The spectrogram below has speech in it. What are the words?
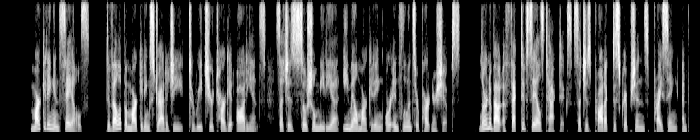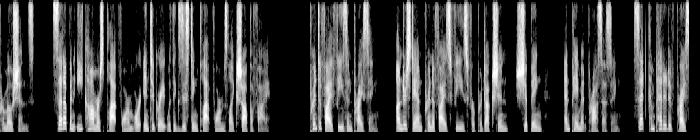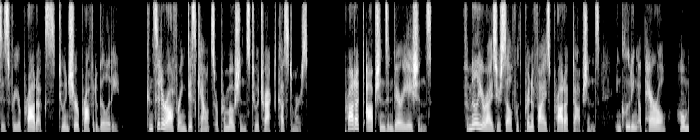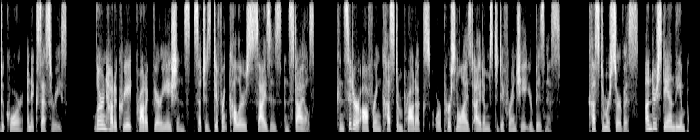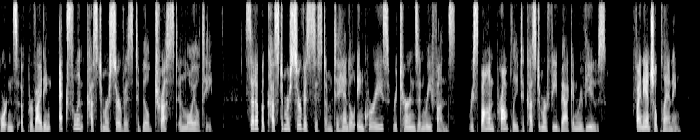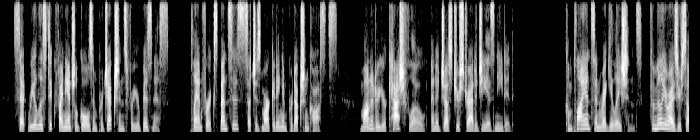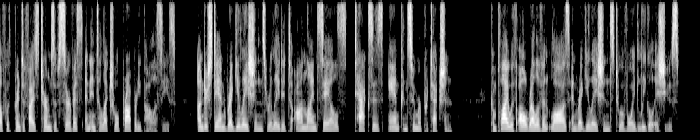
Marketing and sales. Develop a marketing strategy to reach your target audience, such as social media, email marketing, or influencer partnerships. Learn about effective sales tactics such as product descriptions, pricing, and promotions. Set up an e commerce platform or integrate with existing platforms like Shopify. Printify fees and pricing. Understand Printify's fees for production, shipping, and payment processing. Set competitive prices for your products to ensure profitability. Consider offering discounts or promotions to attract customers. Product options and variations. Familiarize yourself with Printify's product options, including apparel, home decor, and accessories. Learn how to create product variations, such as different colors, sizes, and styles. Consider offering custom products or personalized items to differentiate your business. Customer service. Understand the importance of providing excellent customer service to build trust and loyalty. Set up a customer service system to handle inquiries, returns, and refunds. Respond promptly to customer feedback and reviews. Financial planning. Set realistic financial goals and projections for your business. Plan for expenses such as marketing and production costs. Monitor your cash flow and adjust your strategy as needed. Compliance and regulations. Familiarize yourself with Printify's terms of service and intellectual property policies. Understand regulations related to online sales, taxes, and consumer protection. Comply with all relevant laws and regulations to avoid legal issues.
